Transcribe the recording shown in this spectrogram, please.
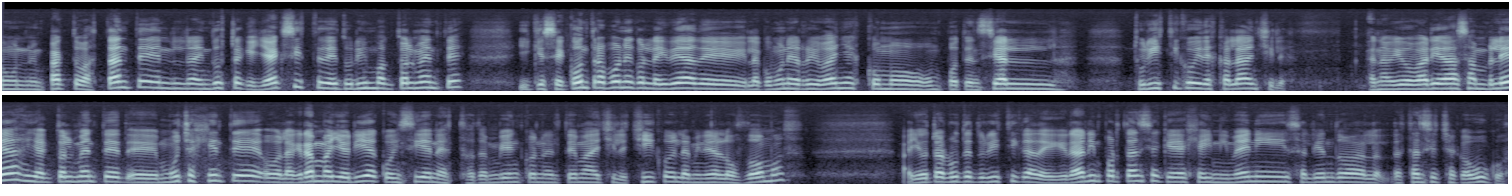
un impacto bastante en la industria que ya existe de turismo actualmente y que se contrapone con la idea de la comuna de Río como un potencial turístico y de escalada en Chile. Han habido varias asambleas y actualmente eh, mucha gente o la gran mayoría coincide en esto, también con el tema de Chile Chico y la minera Los Domos. Hay otra ruta turística de gran importancia que es Heinimeni saliendo a la estancia Chacabuco,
